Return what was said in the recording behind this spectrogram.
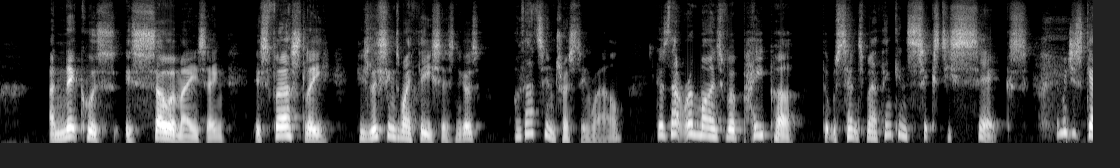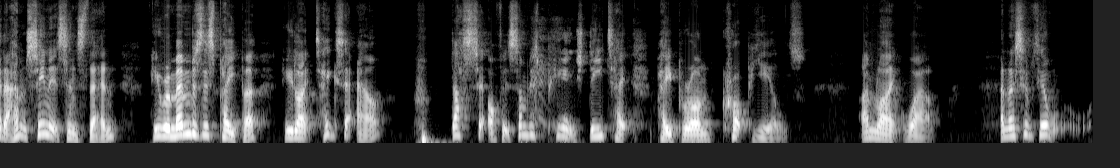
and Nick was is so amazing. Is firstly he's listening to my thesis and he goes, "Oh, that's interesting, Raoul." He goes, "That reminds me of a paper that was sent to me, I think in '66. Let me just get it. I haven't seen it since then." He remembers this paper. He like takes it out, dusts it off. It's somebody's PhD ta- paper on crop yields. I'm like, wow. And I said,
